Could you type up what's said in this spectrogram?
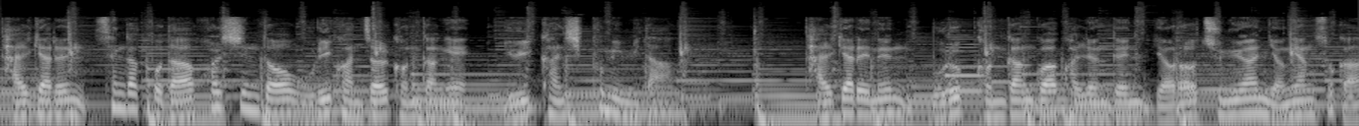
달걀은 생각보다 훨씬 더 우리 관절 건강에 유익한 식품입니다. 달걀에는 무릎 건강과 관련된 여러 중요한 영양소가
